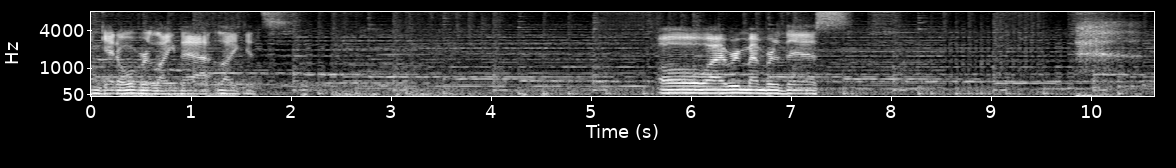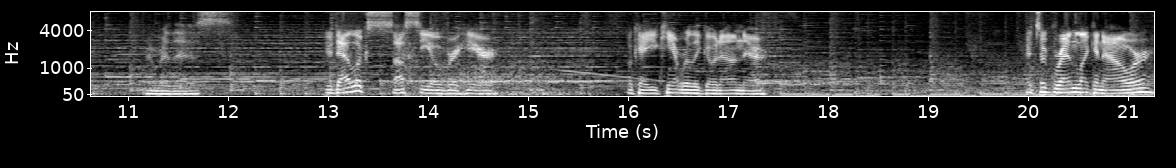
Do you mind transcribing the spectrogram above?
And get over like that like it's oh i remember this dude that looks sussy over here Okay, you can't really go down there. It took Ren like an hour.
